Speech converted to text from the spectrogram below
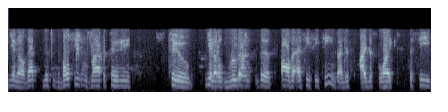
you know, that this is the bowl season's my opportunity to, you know, root on the all the SEC teams. I just I just like to see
